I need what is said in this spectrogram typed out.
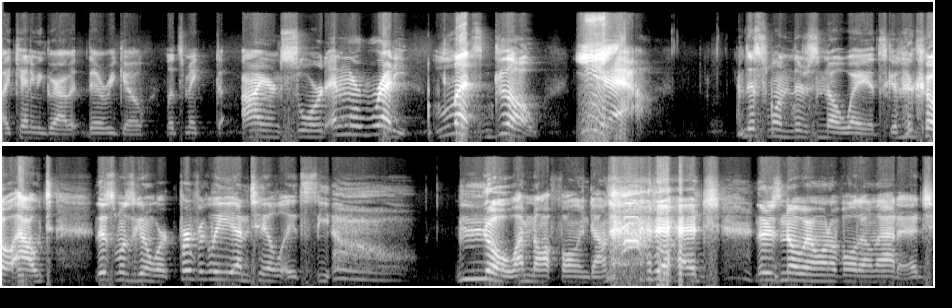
I can't even grab it. There we go. Let's make the iron sword and we're ready. Let's go. Yeah. This one, there's no way it's going to go out. This one's going to work perfectly until it's the... No, I'm not falling down that edge. There's no way I want to fall down that edge.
